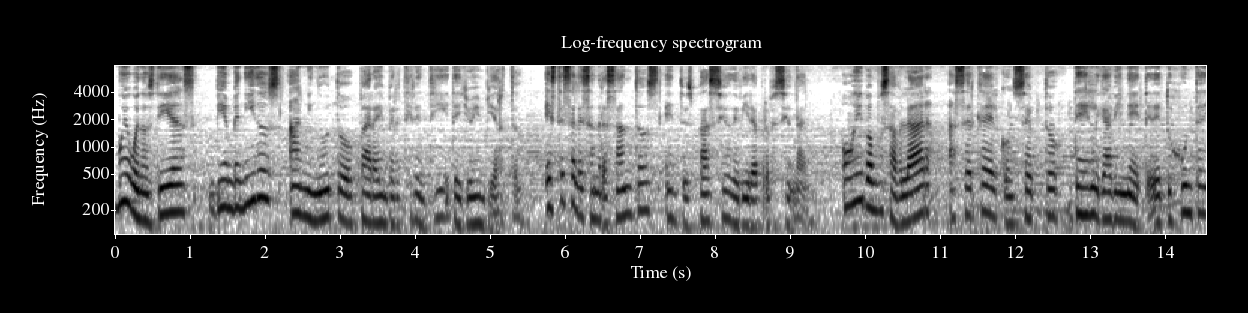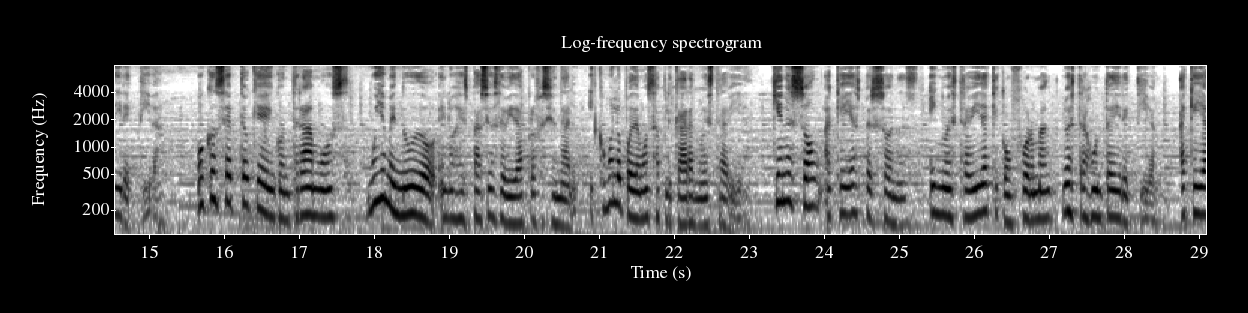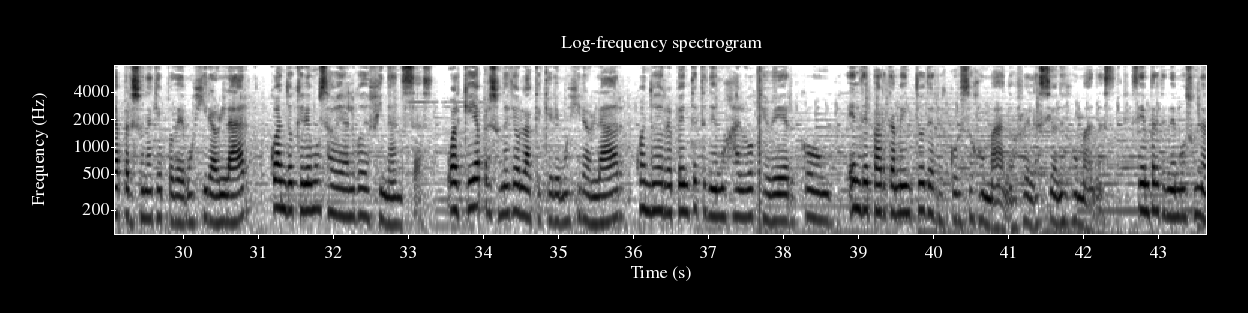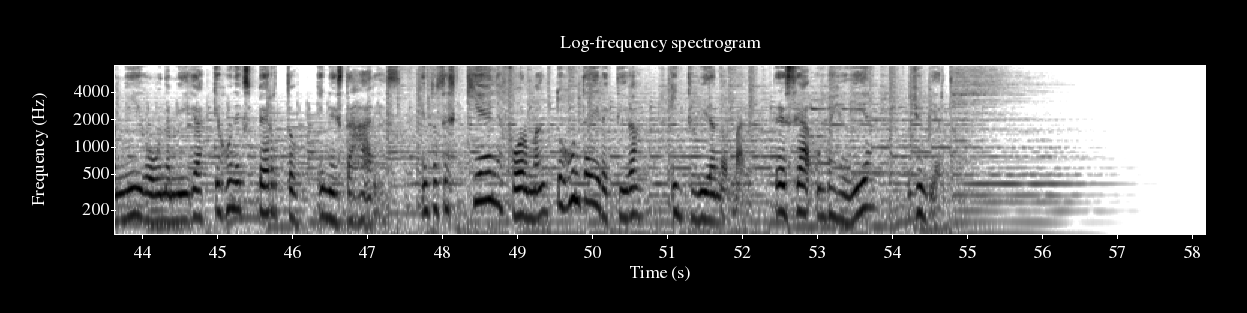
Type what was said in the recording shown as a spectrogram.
Muy buenos días, bienvenidos al Minuto para Invertir en Ti de Yo Invierto. Este es Alessandra Santos en tu espacio de vida profesional. Hoy vamos a hablar acerca del concepto del gabinete, de tu junta directiva. Un concepto que encontramos muy a menudo en los espacios de vida profesional y cómo lo podemos aplicar a nuestra vida. ¿Quiénes son aquellas personas en nuestra vida que conforman nuestra junta directiva? aquella persona que podemos ir a hablar cuando queremos saber algo de finanzas o aquella persona que la que queremos ir a hablar cuando de repente tenemos algo que ver con el departamento de recursos humanos, relaciones humanas. Siempre tenemos un amigo o una amiga que es un experto en estas áreas. Entonces, ¿quiénes forman tu junta directiva en tu vida normal? Desea un bello día. Yo invierto.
